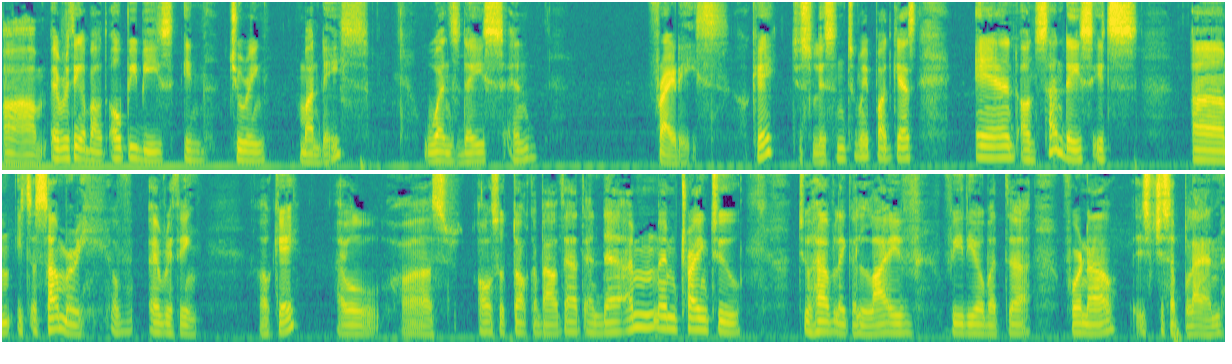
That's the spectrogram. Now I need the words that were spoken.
um, everything about OPBs in during Mondays, Wednesdays, and Fridays. Okay, just listen to my podcast, and on Sundays it's um, it's a summary of everything. Okay, I will uh, also talk about that, and uh, I'm I'm trying to to have like a live video but uh, for now it's just a plan.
